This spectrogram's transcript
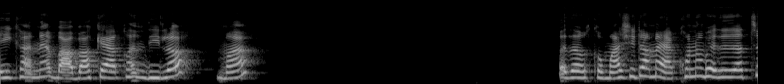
এইখানে বাবাকে এখন দিল মা। দেখো, মাসিটা আমার এখনও ভেজে যাচ্ছে,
